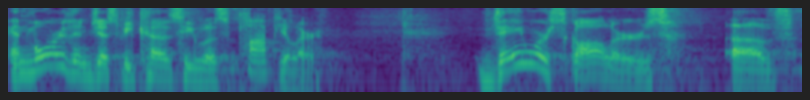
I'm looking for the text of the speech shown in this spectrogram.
And more than just because he was popular, they were scholars of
